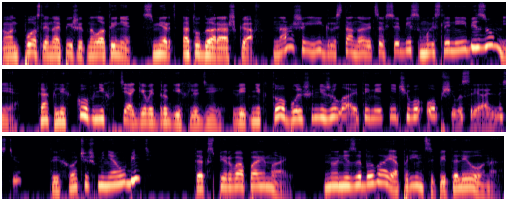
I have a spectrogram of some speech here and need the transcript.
Он после напишет на латыни «Смерть от удара о шкаф». Наши игры становятся все бессмысленнее и безумнее. Как легко в них втягивать других людей, ведь никто больше не желает иметь ничего общего с реальностью. Ты хочешь меня убить? Так сперва поймай. Но не забывай о принципе Талиона.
